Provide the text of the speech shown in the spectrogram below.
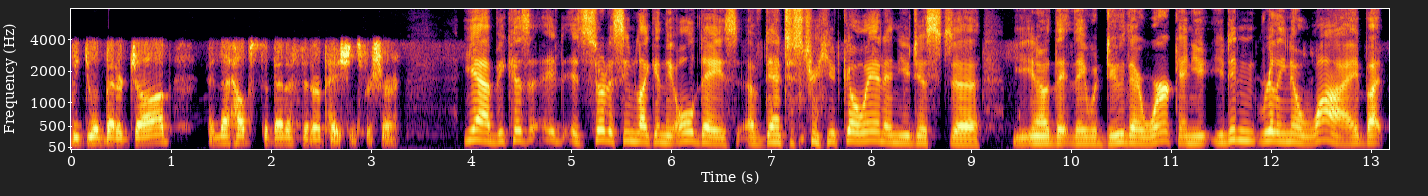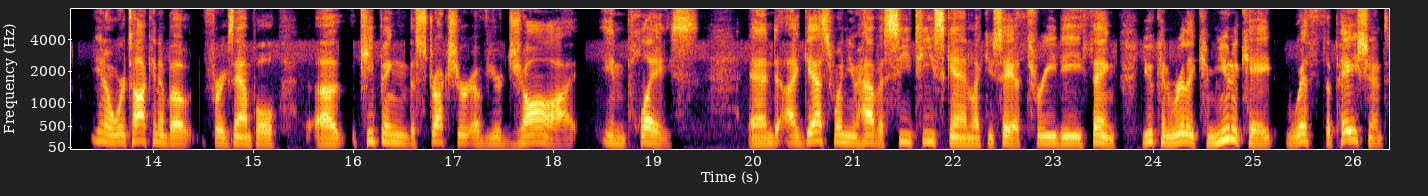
we do a better job, and that helps to benefit our patients for sure. Yeah, because it, it sort of seemed like in the old days of dentistry, you'd go in and you just, uh, you know, they, they would do their work and you, you didn't really know why. But, you know, we're talking about, for example, uh, keeping the structure of your jaw in place. And I guess when you have a CT scan, like you say, a 3D thing, you can really communicate with the patient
